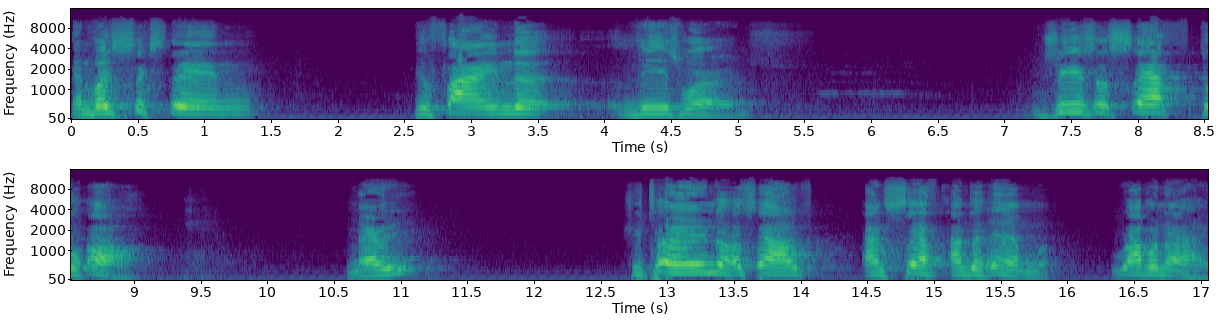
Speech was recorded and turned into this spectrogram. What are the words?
in verse 16, you find uh, these words Jesus saith to her, Mary, she turned to herself and saith unto him, Rabboni,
